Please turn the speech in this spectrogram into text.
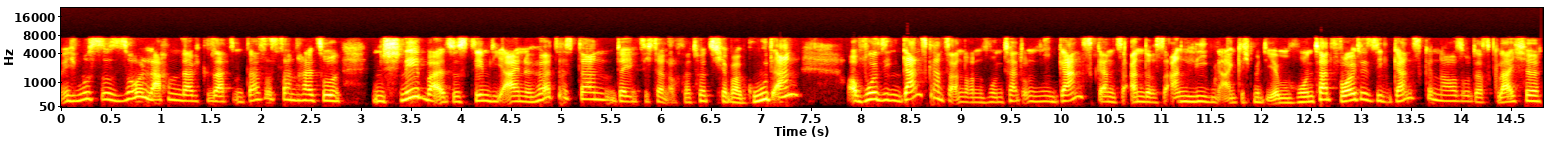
Und ich musste so lachen, da habe ich gesagt, und das ist dann halt so ein Schneeballsystem. Die eine hört es dann, denkt sich dann, auch, das hört sich aber gut an obwohl sie einen ganz, ganz anderen Hund hat und ein ganz, ganz anderes Anliegen eigentlich mit ihrem Hund hat, wollte sie ganz genauso das Gleiche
